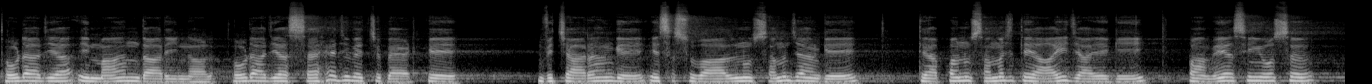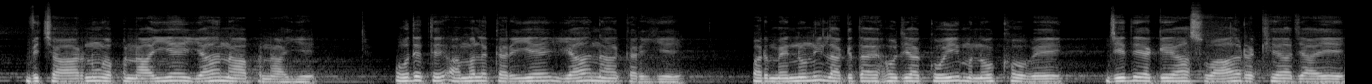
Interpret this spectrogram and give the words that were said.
ਥੋੜਾ ਜਿਹਾ ਇਮਾਨਦਾਰੀ ਨਾਲ ਥੋੜਾ ਜਿਹਾ ਸਹਿਜ ਵਿੱਚ ਬੈਠ ਕੇ ਵਿਚਾਰਾਂਗੇ, ਇਸ ਸਵਾਲ ਨੂੰ ਸਮਝਾਂਗੇ ਤੇ ਆਪਾਂ ਨੂੰ ਸਮਝ ਤੇ ਆ ਹੀ ਜਾਏਗੀ, ਭਾਵੇਂ ਅਸੀਂ ਉਸ ਵਿਚਾਰ ਨੂੰ ਅਪਣਾਈਏ ਜਾਂ ਨਾ ਅਪਣਾਈਏ। ਉਹਦੇ ਤੇ ਅਮਲ ਕਰੀਏ ਜਾਂ ਨਾ ਕਰੀਏ। ਪਰ ਮੈਨੂੰ ਨਹੀਂ ਲੱਗਦਾ ਇਹੋ ਜਿਹਾ ਕੋਈ ਮਨੁੱਖ ਹੋਵੇ ਜਿਹਦੇ ਅੱਗੇ ਆ ਸਵਾਲ ਰੱਖਿਆ ਜਾਏ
